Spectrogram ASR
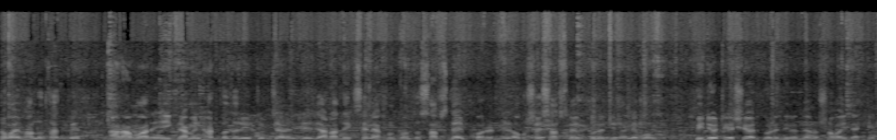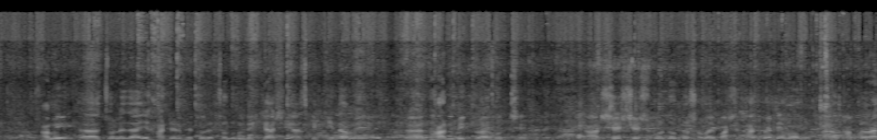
সবাই ভালো থাকবেন। আর আমার এই গ্রামীণ হাটবাজার ইউটিউব চ্যানেলটি যারা দেখছেন, এখন পর্যন্ত সাবস্ক্রাইব করেননি, অবশ্যই সাবস্ক্রাইব করে দেবেন এবং ভিডিওটিও শেয়ার করে দেবেন যেন সবাই দেখে। আমি চলে যাই হাটের ভেতরে। চলুন দেখে আসি আজকে কী দামে ধান বিক্রয় হচ্ছে। শেষ শেষ পর্যন্ত সবাই পাশে থাকবেন এবং আপনারা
